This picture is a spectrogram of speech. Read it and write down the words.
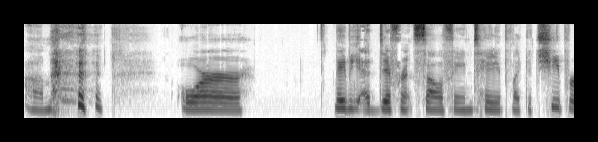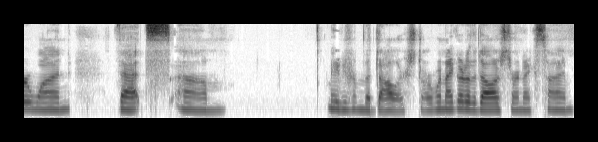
Um, or maybe a different cellophane tape, like a cheaper one that's um, maybe from the dollar store. When I go to the dollar store next time,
